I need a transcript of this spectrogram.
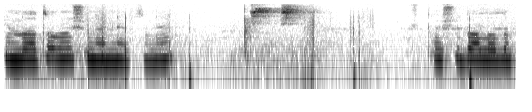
Şimdi atalım şunların hepsini. Şu taşı da alalım.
